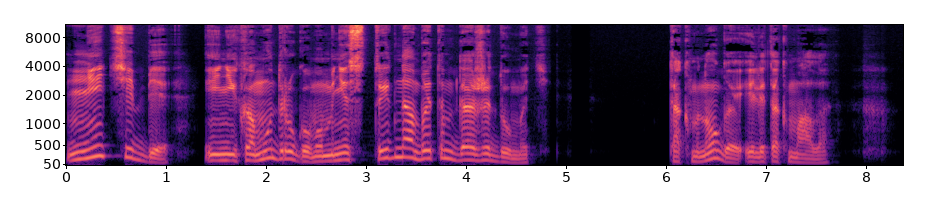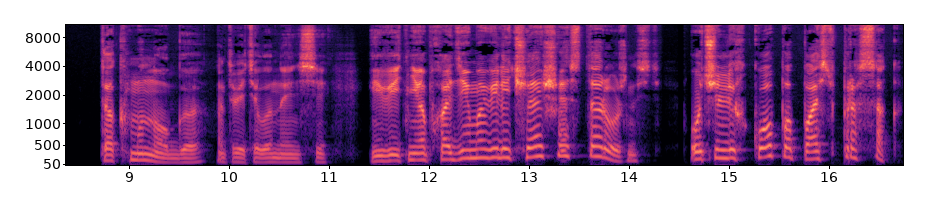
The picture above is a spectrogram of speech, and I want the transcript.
Ни тебе и никому другому. Мне стыдно об этом даже думать. Так много или так мало? «Так много», — ответила Нэнси. «И ведь необходима величайшая осторожность. Очень легко попасть в просак.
